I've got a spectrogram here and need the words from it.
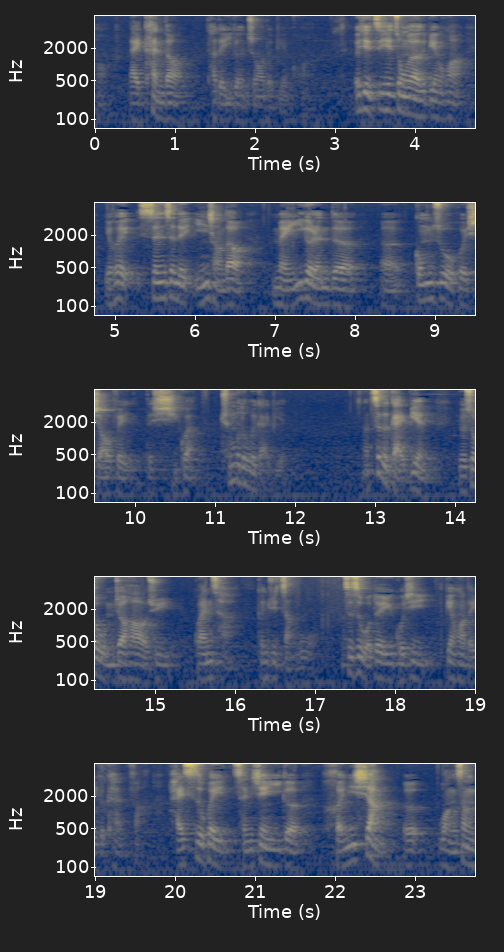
哦，来看到它的一个很重要的变化，而且这些重要的变化也会深深的影响到每一个人的呃工作或消费的习惯，全部都会改变。那这个改变有时候我们就要好好去观察跟去掌握。这是我对于国际变化的一个看法，还是会呈现一个横向而往上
